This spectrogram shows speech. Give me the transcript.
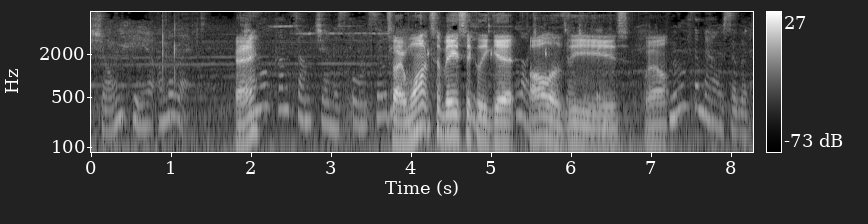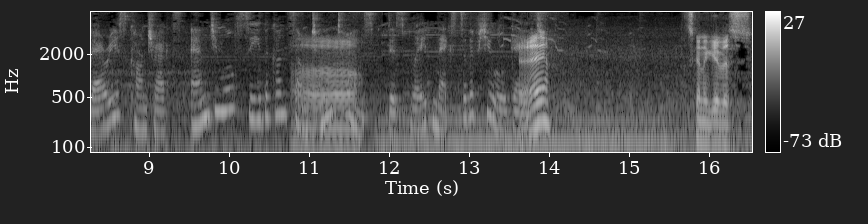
shown here on the left. Okay. Fuel consumption is also So I want to basically get all of don't you think? these. Well, Move the mouse over various contracts and you will see the consumption Uh. tons displayed next to the fuel gauge. okay. It's gonna give us.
